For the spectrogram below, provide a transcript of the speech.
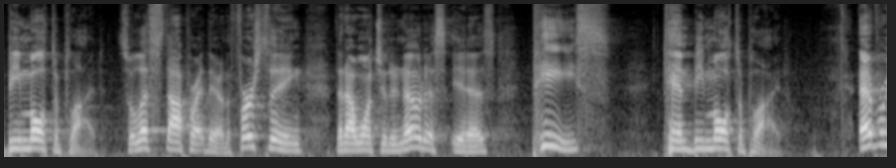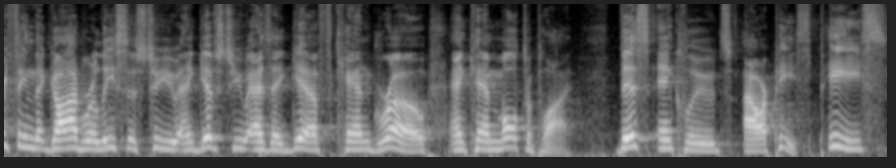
be multiplied. So let's stop right there. The first thing that I want you to notice is peace can be multiplied. Everything that God releases to you and gives to you as a gift can grow and can multiply. This includes our peace. Peace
